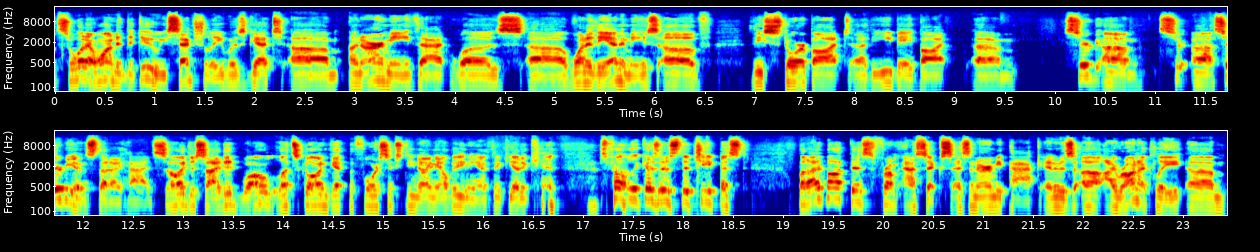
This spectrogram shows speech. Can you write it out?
so what I wanted to do essentially was get um, an army that was uh, one of the enemies of the store-bought, uh, the eBay-bought um, Serb um, Ser uh, Serbians that I had. So I decided, well, let's go and get the 469 Albanian. I think yet again, it's probably because it's the cheapest. But I bought this from Essex as an army pack, and it was uh, ironically um,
